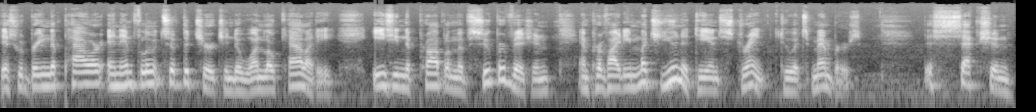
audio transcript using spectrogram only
This would bring the power and influence of the church into one locality, easing the problem of supervision and providing much unity and strength to its members. This section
